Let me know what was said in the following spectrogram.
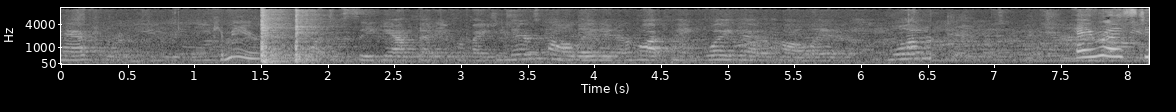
have for you. if you Come here. want to seek out that information. There's Paulette in her hot pink. Way better, Paulette. Wonderful. Hey, Rusty.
